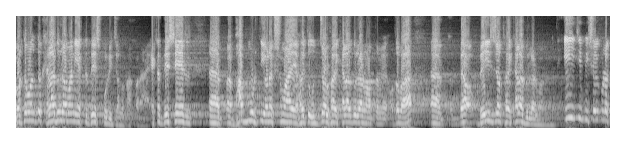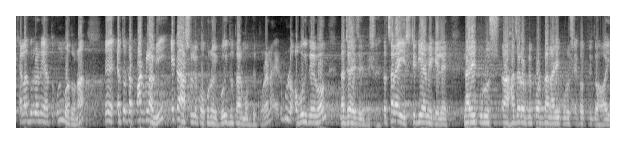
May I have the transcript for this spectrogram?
বর্তমান তো খেলাধুলা মানে একটা দেশ পরিচালনা করা। একটা দেশের ভাবমূর্তি অনেক সময় হয়তো উজ্জ্বল হয় খেলাধুলার মাধ্যমে, অথবা আহ, বে- বেইজ্জত হয় খেলাধুলার মাধ্যমে। এই যে বিষয়গুলো খেলাধুলা নিয়ে এত উন্মাদনা এতটা পাগলামি, এটা আসলে কখনোই বৈধতার মধ্যে পড়ে না। এগুলো অবৈধ এবং নাজায়েজের বিষয়। তাছাড়া এই স্টেডিয়ামে গেলে নারী পুরুষ হাজারো বেপর্দা নারী পুরুষ একত্রিত হয়।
